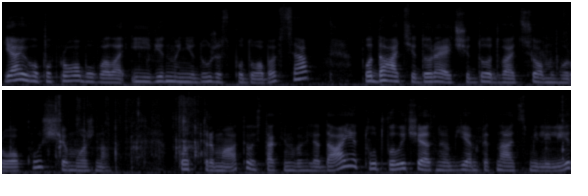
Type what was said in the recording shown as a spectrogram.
Я його попробувала і він мені дуже сподобався. По даті, до речі, до 27-го року ще можна потримати. Ось так він виглядає. Тут величезний об'єм 15 мл.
